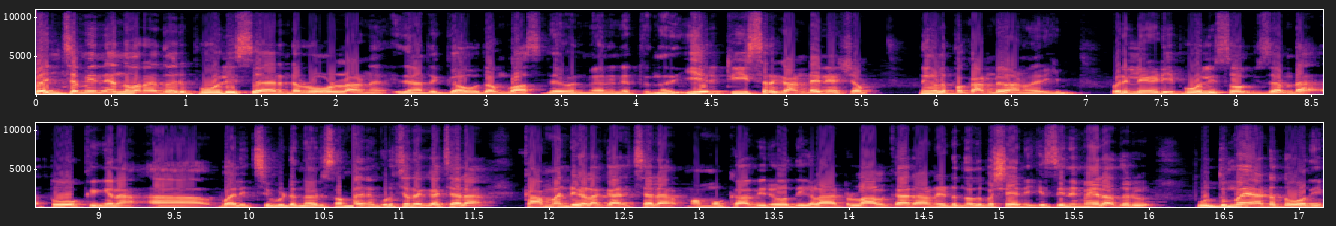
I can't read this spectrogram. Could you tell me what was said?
ബെഞ്ചമിൻ എന്ന് പറയുന്ന ഒരു പോലീസുകാരന്റെ റോളിലാണ് ഇതിനകത്ത് ഗൗതം വാസുദേവൻ മേനൻ എത്തുന്നത്. ഈ ഒരു ടീച്ചർ കണ്ടതിന് ശേഷം നിങ്ങളിപ്പോൾ കണ്ടു കാണുമായിരിക്കും. ഒരു ലേഡി പോലീസ് ഓഫീസറിന്റെ തോക്ക് ഇങ്ങനെ വലിച്ചു വിടുന്ന ഒരു സംഭവം. അതിനെ കുറിച്ചിട്ടൊക്കെ ചില കമന്റുകളൊക്കെ ചില മമ്മൂക്ക വിരോധികളായിട്ടുള്ള ആൾക്കാരാണ് ഇടുന്നത്. പക്ഷെ എനിക്ക് സിനിമയിൽ അതൊരു പുതുമയായിട്ട് തോന്നി.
